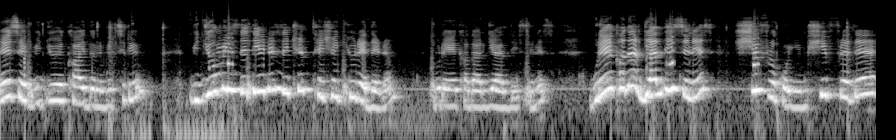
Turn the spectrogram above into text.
Neyse videoyu kaydını bitireyim. Videomu izlediğiniz için teşekkür ederim. Buraya kadar geldiyseniz. Buraya kadar geldiyseniz şifre koyayım. Şifrede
